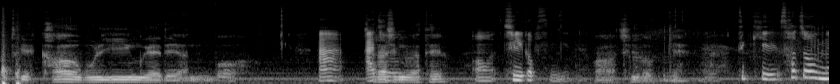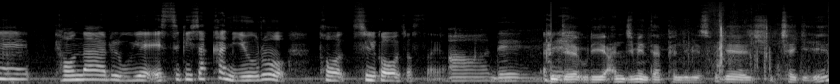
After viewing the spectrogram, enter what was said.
어떻게 가업을 이은 거에 대한 뭐 아 잘하신 아주 것 같아요 어, 즐겁습니다. 아 즐겁게 특히 서점의 변화를 위해 애쓰기 시작한 이후로 더 즐거워졌어요. 아, 네. 이제 우리 안지민 대표님이 소개해 주신 책이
